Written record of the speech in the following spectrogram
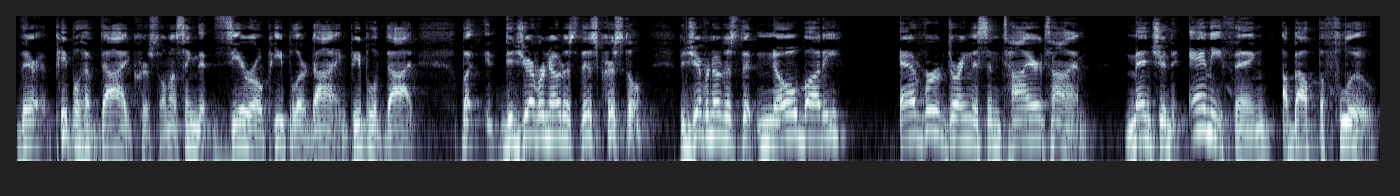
there, people have died, Crystal. I'm not saying that zero people are dying. People have died. But did you ever notice this, Crystal? Did you ever notice that nobody ever during this entire time mentioned anything about the flu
